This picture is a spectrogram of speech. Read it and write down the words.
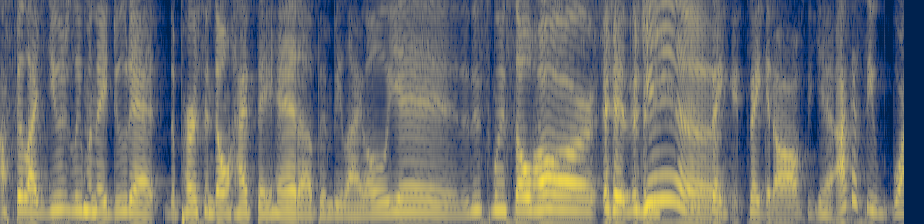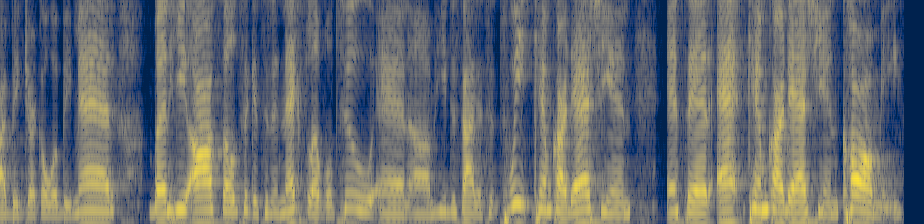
I feel like usually when they do that, the person don't hype their head up and be like, "Oh yeah, this went so hard." Yeah. take it, take it off. Yeah, I can see why Big Draco would be mad, but he also took it to the next level too, and um, he decided to tweet Kim Kardashian and said, "At Kim Kardashian, call me."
